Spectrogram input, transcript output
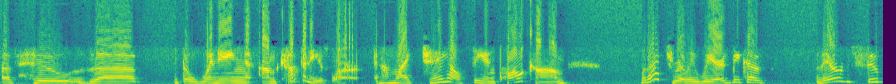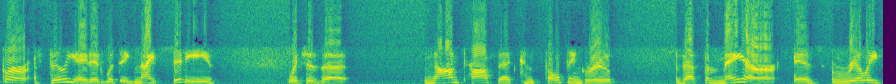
of who the the winning um, companies were, and I'm like JLC and Qualcomm. Well, that's really weird because they're super affiliated with Ignite Cities, which is a nonprofit consulting group that the mayor is really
